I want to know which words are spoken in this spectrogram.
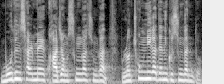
모든 삶의 과정 순간순간 물론 총리가 되는 그 순간도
